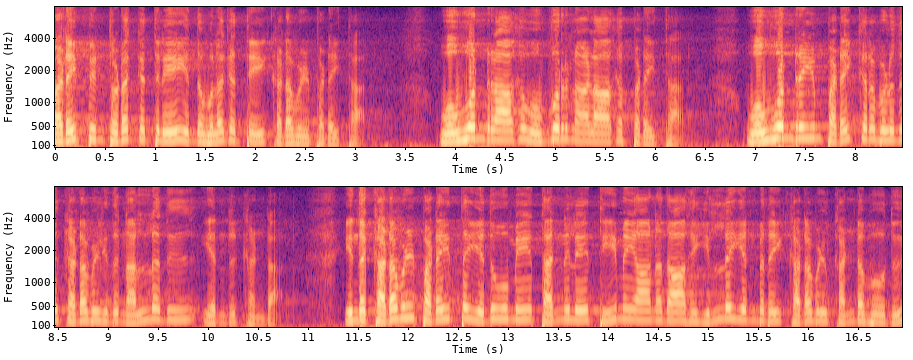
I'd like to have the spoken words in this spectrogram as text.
படைப்பின் தொடக்கத்திலே இந்த உலகத்தை கடவுள் படைத்தார். ஒவ்வொன்றாக ஒவ்வொரு நாளாக படைத்தார். ஒவ்வொன்றையும் படைக்கிற பொழுது கடவுள் இது நல்லது என்று கண்டார். இந்த கடவுள் படைத்த எதுவுமே தன்னிலே தீமையானதாக இல்லை என்பதை கடவுள் கண்டபோது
